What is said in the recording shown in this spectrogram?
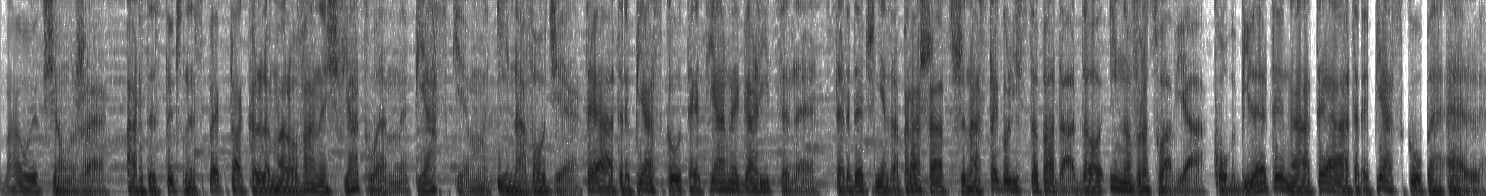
Mały Książę. Artystyczny spektakl malowany światłem, piaskiem i na wodzie. Teatr Piasku Tetiany Galicyny serdecznie zaprasza 13 listopada do Inowrocławia. Kup bilety na teatrpiasku.pl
